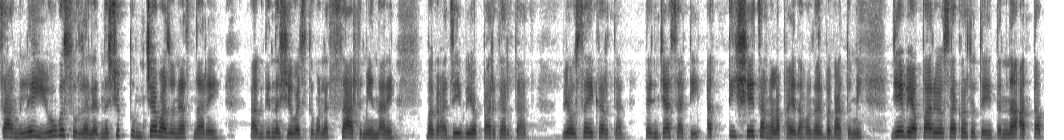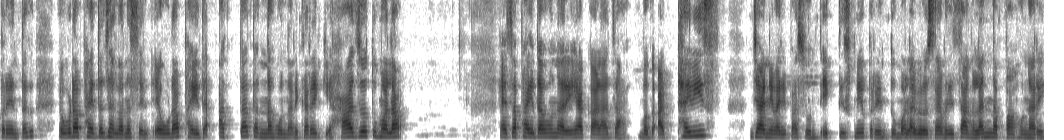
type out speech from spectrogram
चांगले योग सुरू झाले आहेत नशीब तुमच्या बाजूने असणार आहे. अगदी नशिबाची तुम्हाला साथ मिळणार आहे. बघा जे व्यापार करतात व्यवसाय करतात त्यांच्यासाठी अतिशय चांगला फायदा होणार बघा तुम्ही. जे व्यापार व्यवसाय करत होते त्यांना आत्तापर्यंत एवढा फायदा झाला नसेल. एवढा फायदा आत्ता त्यांना होणार आहे. कारण की हा जो तुम्हाला याचा फायदा होणार आहे ह्या काळाचा मग अठ्ठावीस जानेवारीपासून एकतीस मेपर्यंत तुम्हाला व्यवसायामध्ये चांगला नफा होणार आहे.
